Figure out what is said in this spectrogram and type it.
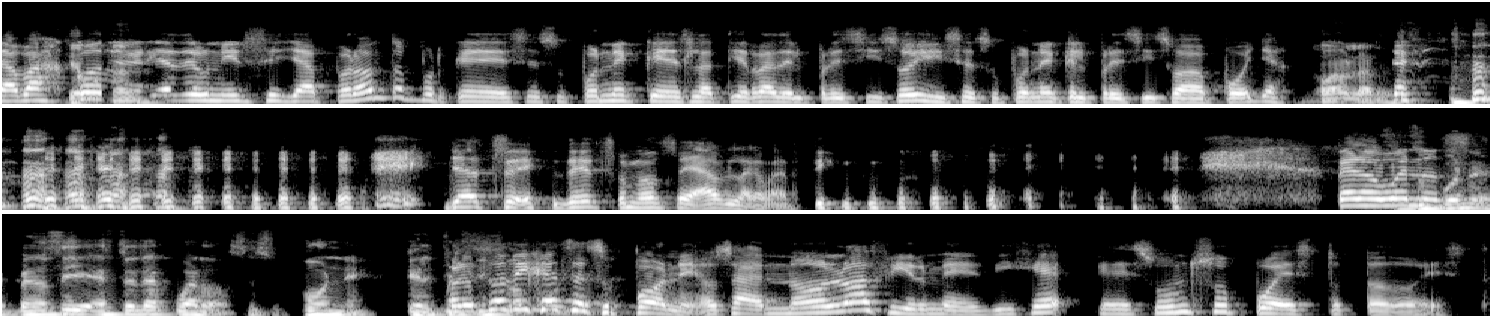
Tabasco debería de unirse ya pronto porque se supone que es la tierra del preciso y se supone que el preciso apoya. No hablar de eso. ya sé, de eso no se habla, Martín. pero bueno. pero sí, estoy de acuerdo, se supone que el Por eso dije se supone, o sea, no lo afirmé, dije que es un supuesto todo esto.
